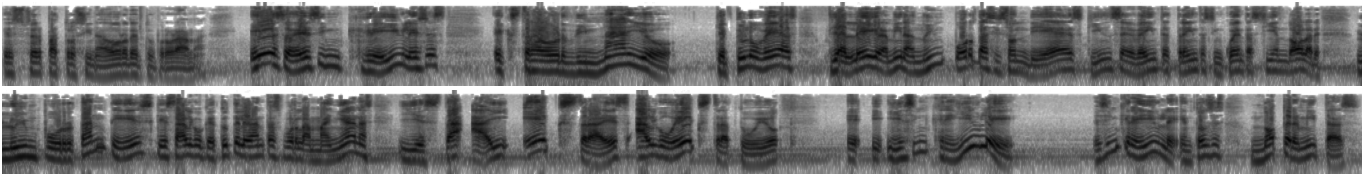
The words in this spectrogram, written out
es ser patrocinador de tu programa. Eso es increíble, eso es extraordinario que tú lo veas, te alegra. Mira, no importa si son 10, 15, 20, 30, 50, 100 dólares. Lo importante es que es algo que tú te levantas por las mañanas y está ahí extra, es algo extra tuyo. Eh, y, es increíble, es increíble. Entonces, no permitas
